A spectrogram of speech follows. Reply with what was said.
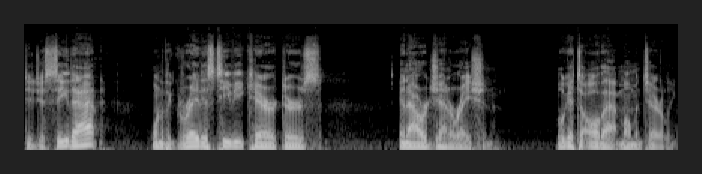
Did you see that? One of the greatest TV characters in our generation. We'll get to all that momentarily.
